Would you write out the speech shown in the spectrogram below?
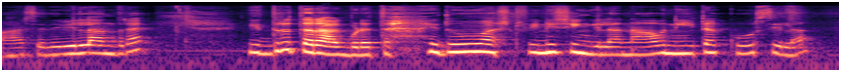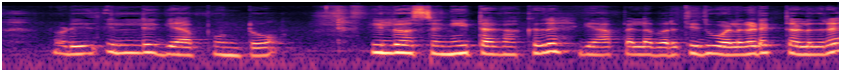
ಮಾಡಿಸಿದ್ದೀವಿ ಇಲ್ಲಾಂದರೆ ಇದ್ರ ಥರ ಆಗಿಬಿಡುತ್ತೆ. ಇದು ಅಷ್ಟು ಫಿನಿಶಿಂಗ್ ಇಲ್ಲ, ನಾವು ನೀಟಾಗಿ ಕೂರಿಸಿಲ್ಲ. ನೋಡಿ, ಇಲ್ಲಿ ಗ್ಯಾಪ್ ಉಂಟು. ಇಲ್ಲೂ ಅಷ್ಟೇ ನೀಟಾಗಿ ಹಾಕಿದ್ರೆ ಗ್ಯಾಪ್ ಎಲ್ಲ ಬರುತ್ತೆ. ಇದು ಒಳಗಡೆ ತಳೆದ್ರೆ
